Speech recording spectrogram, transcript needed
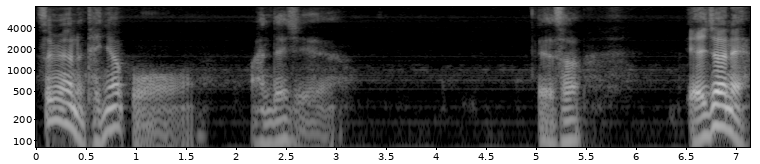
쓰면 되냐고. 안 되지. 그래서 예전에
